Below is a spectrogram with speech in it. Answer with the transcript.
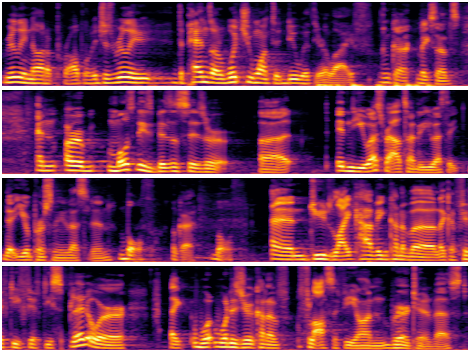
really not a problem it just really depends on what you want to do with your life okay, makes sense. And are most of these businesses are uh, in the U.S. or outside of the U.S. that, that you're personally invested in? both Okay. both And do you like having kind of a like a 50-50 split, or like what what is your kind of philosophy on where to invest?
